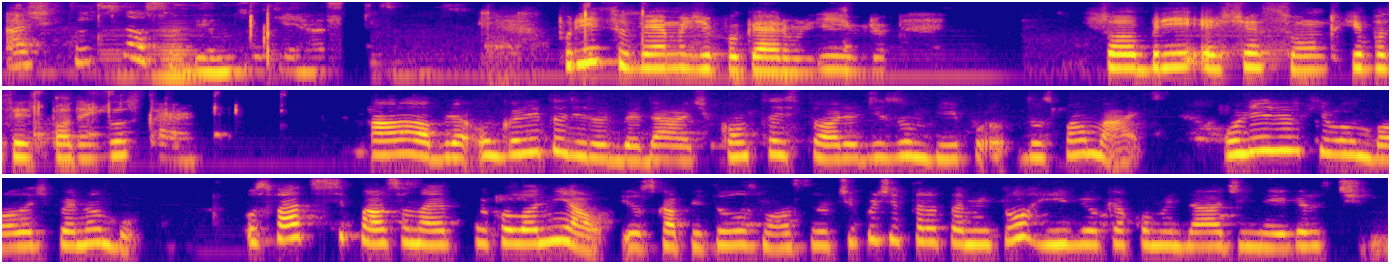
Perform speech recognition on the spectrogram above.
Acho que todos nós sabemos o que é racismo. Por isso, viemos divulgar um livro sobre este assunto que vocês podem gostar. A obra Um Grito de Liberdade conta a história de Zumbi dos Palmares, um líder quilombola de Pernambuco. Os fatos se passam na época colonial e os capítulos mostram o tipo de tratamento horrível que a comunidade negra tinha.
